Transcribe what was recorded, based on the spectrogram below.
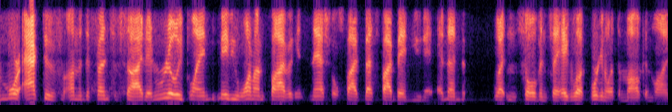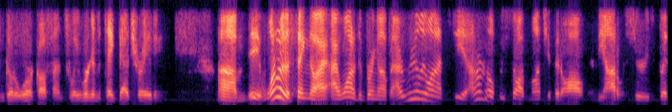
more active on the defensive side and really playing maybe one on five against Nashville's five best five man unit, and then letting Sullivan say, "Hey, look, we're going to let the Malkin line go to work offensively. We're going to take that trade." And um, it, one other thing though, I, I wanted to bring up, I really wanted to see it. I don't know if we saw it much, if at all, in the Ottawa series, but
